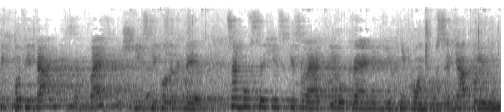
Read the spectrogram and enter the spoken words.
відповідальність за весь учнівський колектив. Це був Сихівський злет і окремі їхні конкурси. Дякую їм.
